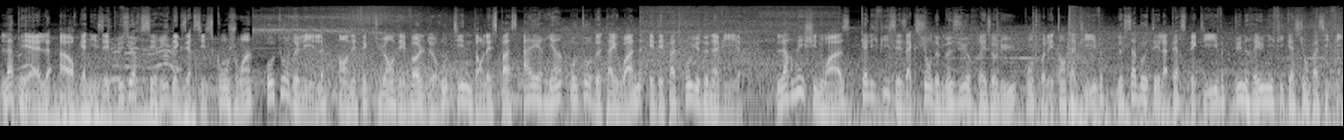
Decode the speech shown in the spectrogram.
l'APL a organisé plusieurs séries d'exercices conjoints autour de l'île en effectuant des vols de routine dans l'espace aérien autour de Taïwan et des patrouilles de navires. L'armée chinoise qualifie ces actions de mesures résolues contre les tentatives de saboter la perspective d'une réunification pacifique.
